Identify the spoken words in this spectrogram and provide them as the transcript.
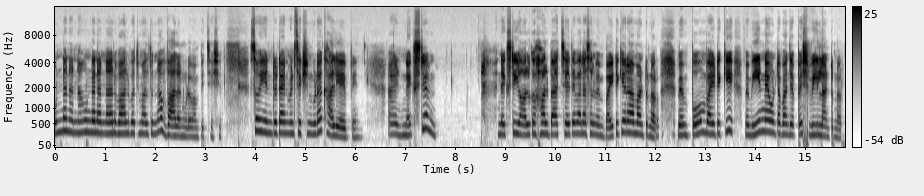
ఉండనన్నా ఉండనన్నా అని వాళ్ళు బతిమాలుతున్నా వాళ్ళని కూడా పంపించేసారు సో ఈ ఎంటర్టైన్మెంట్ సెక్షన్ కూడా ఖాళీ అయిపోయింది. అండ్ నెక్స్ట్ నెక్స్ట్ ఈ ఆల్కహాల్ బ్యాచ్ అయితే వాళ్ళు అసలు మేము బయటికే రామంటున్నారు. మేము పోం బయటికి మేము ఈడనే ఉంటామని చెప్పేసి వీళ్ళు అంటున్నారు.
